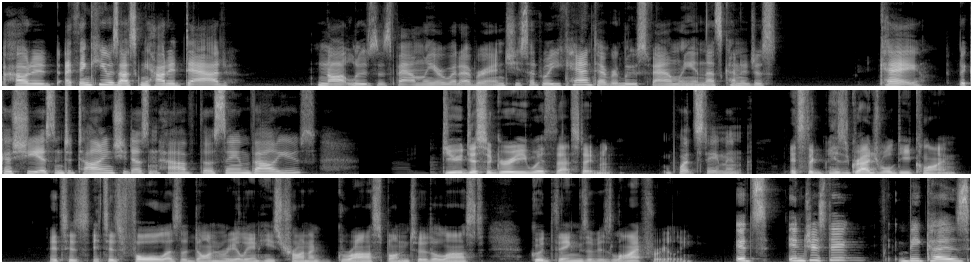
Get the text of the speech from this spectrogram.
how did. I think he was asking, how did dad not lose his family or whatever? And she said, well, you can't ever lose family. And that's kind of just. Kay. Because she isn't Italian, she doesn't have those same values. Do you disagree with that statement? What statement? It's the his gradual decline. It's his it's his fall as the Don really, and he's trying to grasp onto the last good things of his life really. It's interesting because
